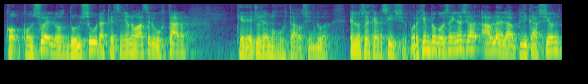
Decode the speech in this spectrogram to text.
consuelos, dulzuras que el Señor nos va a hacer gustar, que de hecho ya hemos gustado sin duda, en los ejercicios. Por ejemplo, cuando San Ignacio habla de la aplicación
